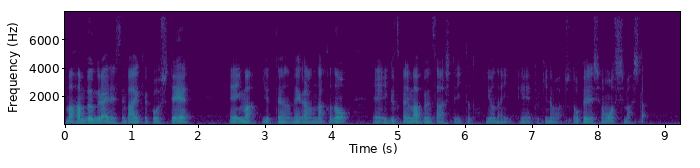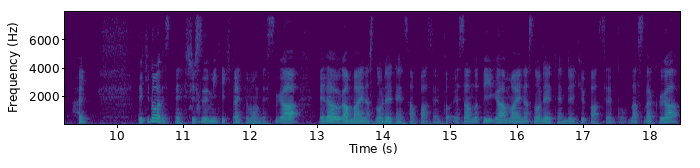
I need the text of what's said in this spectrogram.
まあ、半分ぐらいですね、売却をして、え今言ったような銘柄の中の、えいくつかにまあ分散していったというような、えーと昨日はちょっとオペレーションをしました。はい。で、昨日はですね、指数見ていきたいと思うんですが、ダウがマイナスの0.3%、S&P がマイナスの0.09%、ナスダックが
